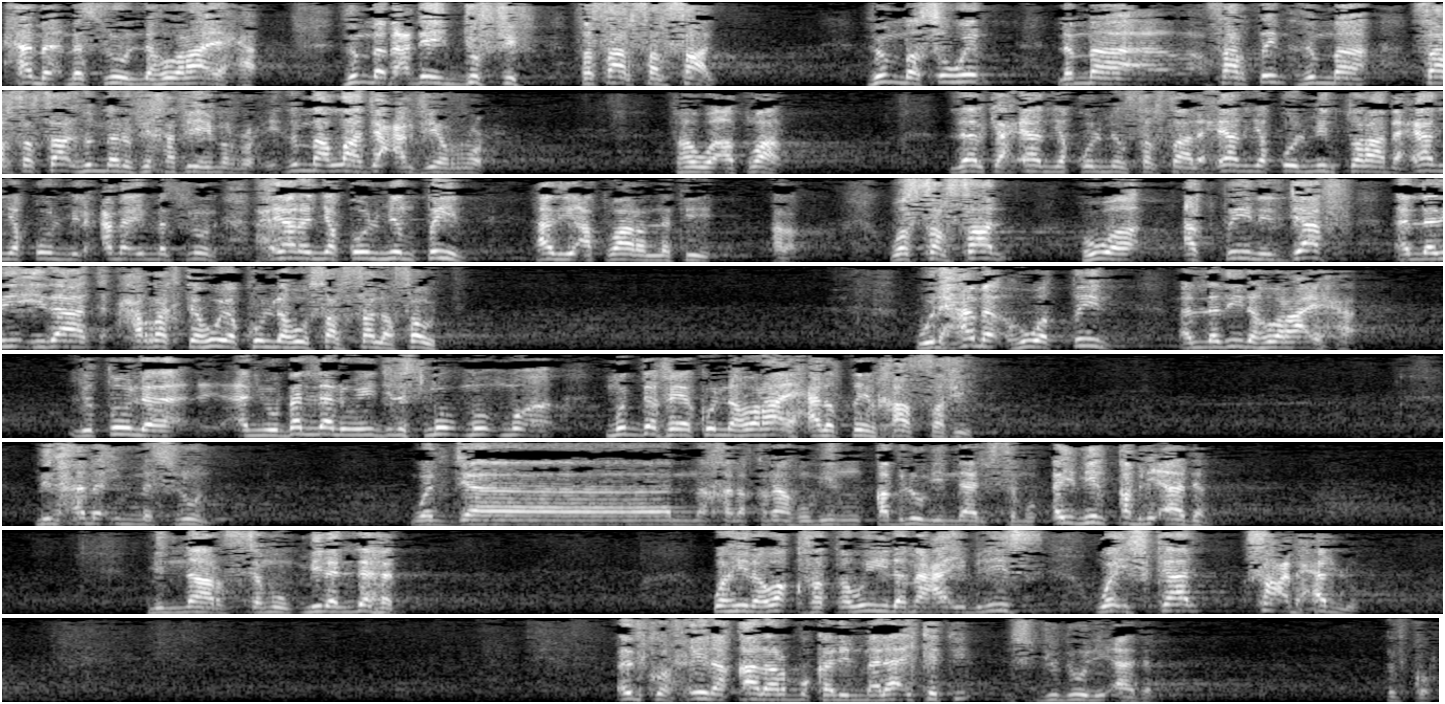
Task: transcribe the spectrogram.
حمأ مسنون له رائحة. ثم بعدين جفف فصار صلصال. ثم صور لما صار طين ثم صار صلصال ثم نفخ فيه من روحه ثم الله جعل فيه الروح. فهو أطوار. ذلك أحيانا يقول من صلصال أحيانا يقول من تراب أحيانا يقول من حمأ مسنون أحيانا يقول من طين. هذه أطوار التي أرى. والصلصال هو الطين الجاف الذي إذا حركته يكون له صلصلة صوت. والحمأ هو الطين الذي له رائحة. لطول أن يبلل ويجلس مدة فيكون له رائحة للطين خاصة فيه. من حمأ مسنون. والجان خلقناه من قبل من نار السموم. أي من قبل آدم. من نار السموم من اللهب. وهنا وقفة طويلة مع إبليس. وإشكال صعب حله. اذكر حين قال ربك للملائكة اسجدوا لآدم. اذكر.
